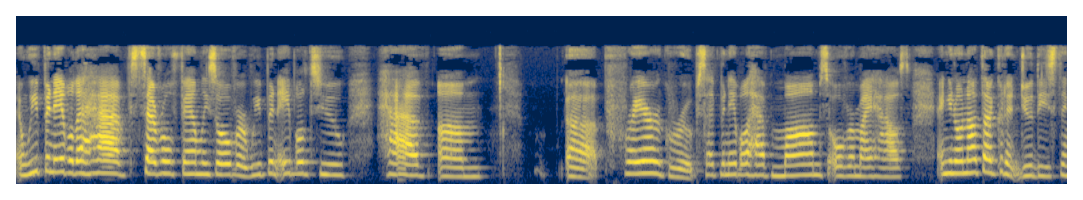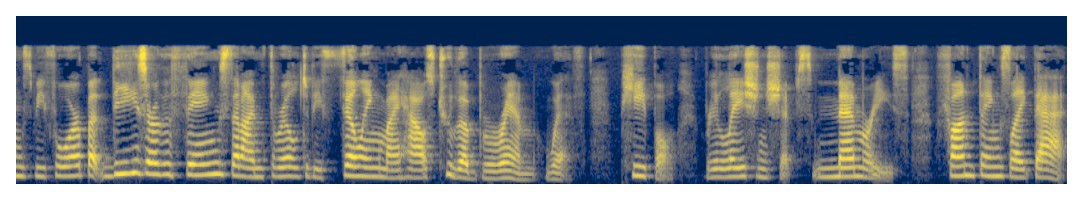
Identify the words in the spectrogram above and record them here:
And we've been able to have several families over. We've been able to have um, uh, prayer groups. I've been able to have moms over my house. And, you know, not that I couldn't do these things before, but these are the things that I'm thrilled to be filling my house to the brim with. People, relationships, memories, fun things like that.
